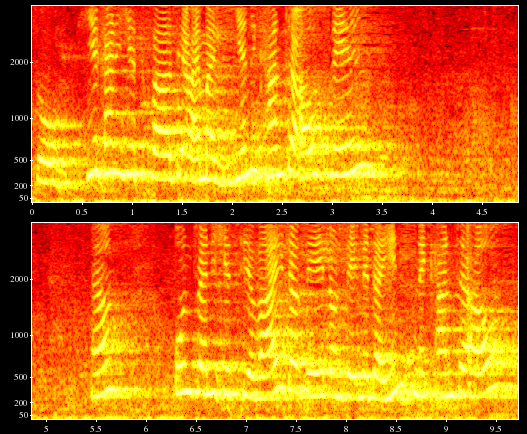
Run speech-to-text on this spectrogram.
So, hier kann ich jetzt quasi einmal hier eine Kante auswählen. Ja, und wenn ich jetzt hier weiter wähle und wähle da hinten eine Kante aus,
